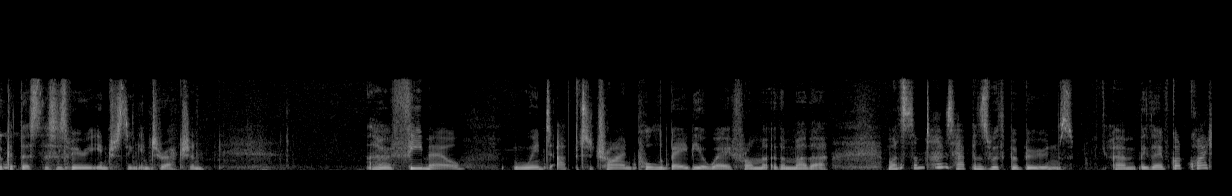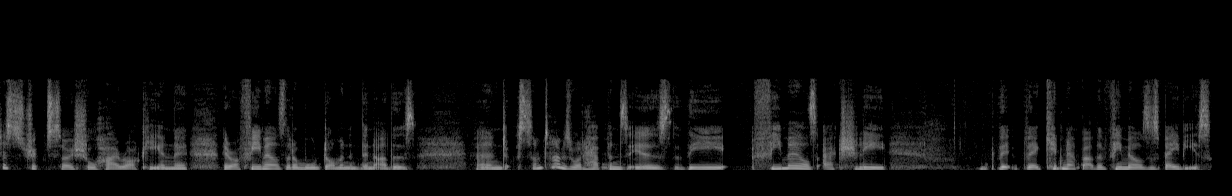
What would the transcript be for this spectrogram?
Look at this. This is very interesting interaction. A female went up to try and pull the baby away from the mother. What sometimes happens with baboons, um, they've got quite a strict social hierarchy, and there, there are females that are more dominant than others. And sometimes what happens is the females actually they, they kidnap other females as babies.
